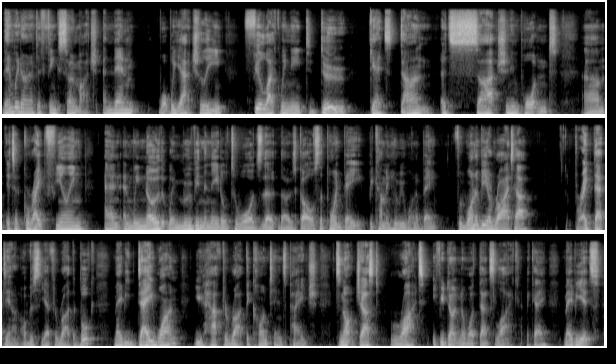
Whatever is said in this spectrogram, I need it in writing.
Then we don't have to think so much. And then what we actually feel like we need to do gets done. It's such an important, um, it's a great feeling. And, and we know that we're moving the needle towards the, those goals. The point B, becoming who we want to be. If we want to be a writer, break that down. Obviously, you have to write the book. Maybe day one, you have to write the contents page. It's not just write if you don't know what that's like, okay? Maybe it's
